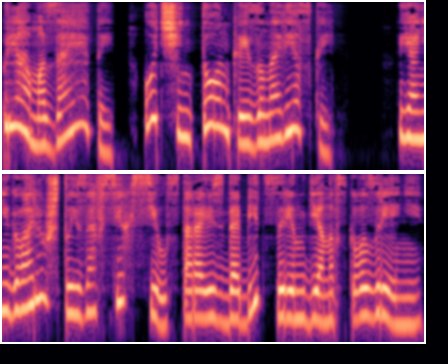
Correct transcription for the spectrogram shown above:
прямо за этой, очень тонкой занавеской. Я не говорю, что изо всех сил стараюсь добиться рентгеновского зрения,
